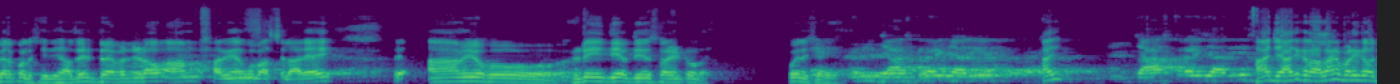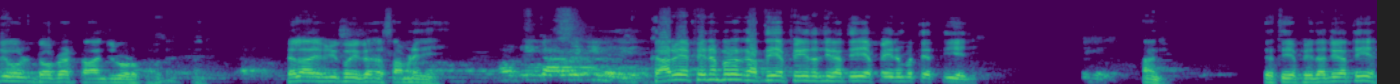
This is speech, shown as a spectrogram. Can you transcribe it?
ਬਿਲਕੁਲ ਸਿੱਧੀ ਹਾਲਤ ਡਰਾਈਵਰ ਜਿਹੜਾ ਉਹ ਆਮ ਸਾਰੀਆਂ ਕੋਈ ਬੱਸ ਚਲਾ ਰਿਹਾ ਸੀ ਤੇ ਆਮ ਹੀ ਉਹ ਰੇਂਜ ਦੇ ਅਧੀਨ ਸਵਾਰੀ ਢੋਦਾ ਕੋਈ ਨਸ਼ਾ ਨਹੀਂ ਇਹਦੀ ਜਾਂਚ ਕਰਾਈ ਜਾ ਰਹੀ ਹੈ? ਹਾਂਜੀ? ਜਾਂਚ ਕਰਾਈ ਜਾ ਰਹੀ ਹੈ? ਹਾਂ ਜਾਂਚ ਕਰਾ ਲਾਂਗੇ। ਬੜੀ ਗੱਲ ਜੋ ਡੋਪਰੇਟ ਕਰਾਂ ਜ਼ਰੂਰ ਹਾਂਜੀ। ਫਿਲਹਾਲ ਇਹੋ ਜਿਹੀ ਕੋਈ ਸਾਹਮਣੇ ਨਹੀਂ ਹੁਣ ਕੀ ਕਾਰਵਾਈ ਕੀ ਹੋ ਰਹੀ ਹੈ? ਕਾਰ ਵੀ ਐਫਏ ਨੰਬਰ ਕਰਤੀ ਐਫਏ ਦਰਜ ਕਰਤੀ ਐਫਏ ਨੰਬਰ 33 ਹੈ ਜੀ। ਠੀਕ ਹੈ ਜੀ। ਹਾਂਜੀ। 33 ਐਫਏ ਦਰਜ ਕਰਤੀ ਹੈ।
